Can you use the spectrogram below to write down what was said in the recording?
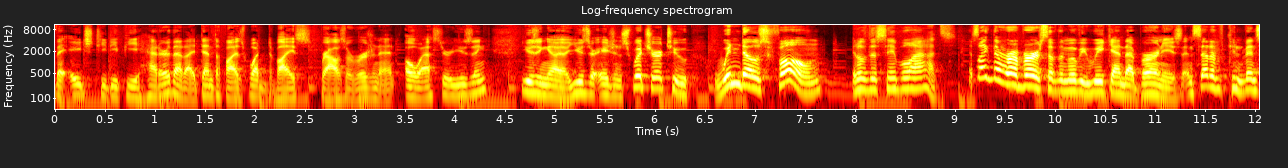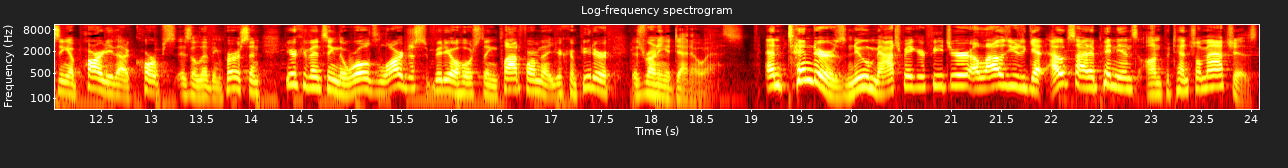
the HTTP header that identifies what device, browser version, and OS you're using, using a user agent switcher to Windows Phone, it'll disable ads. It's like the reverse of the movie Weekend at Bernie's. Instead of convincing a party that a corpse is a living person, you're convincing the world's largest video hosting platform that your computer is running a dead OS. And Tinder's new matchmaker feature allows you to get outside opinions on potential matches.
